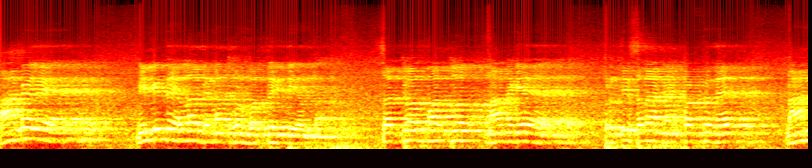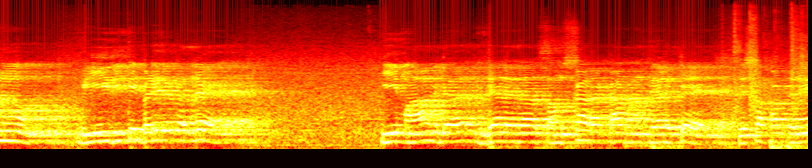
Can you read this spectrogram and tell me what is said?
ಆಮೇಲೆ ನಿಮ್ಮಿಂದ ಎಲ್ಲ ಬೆನ್ನತ್ಕೊಂಡು ಬರ್ತೈತಿ ಅಂತ. ಸತ್ಯವಾದ ಮಾತು ನನಗೆ ಪ್ರತಿ ಸಲ ನೆನಪಾಗ್ತದೆ. ನಾನು ಈ ರೀತಿ ಬೆಳಿಬೇಕಂದ್ರೆ ಈ ಮಹಾವಿದ್ಯಾ ವಿದ್ಯಾಲಯದ ಸಂಸ್ಕಾರ ಕಾರಣ ಅಂತ ಹೇಳೋಕ್ಕೆ ಇಷ್ಟಪಡ್ತೀನಿ.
